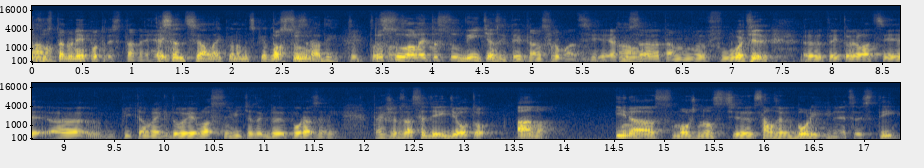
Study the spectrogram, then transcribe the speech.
áno. zostanú nepotrestané. Hej? Esenciálne ekonomické vlasti to sú, zrady. To, to, to sú, ale to sú výťazy tej transformácie. Ako áno. sa tam v úvode e, tejto relácie e, pýtame, kto je vlastne víťaz a kto je porazený. Takže v zásade ide o to, áno, iná možnosť, e, samozrejme boli iné cesty,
